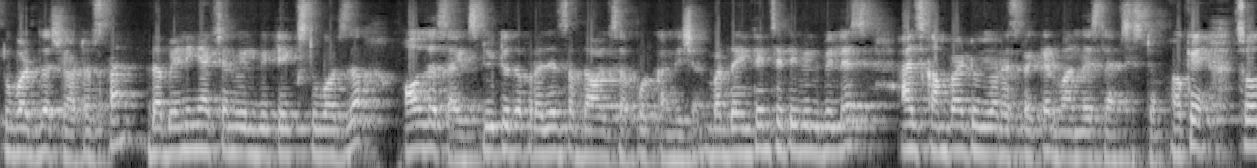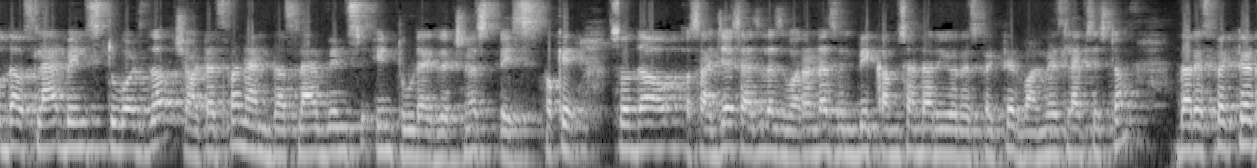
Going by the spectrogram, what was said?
towards the shorter span. The bending action will be takes towards the all the sides due to the presence of the all support condition. But the intensity will be less as compared to your respected one way slab system. Okay? So the slab bends towards the shorter span and the slab bends in two directional space. Okay? So the surges as well as verandas will be comes under your respected one way slab system. The respected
